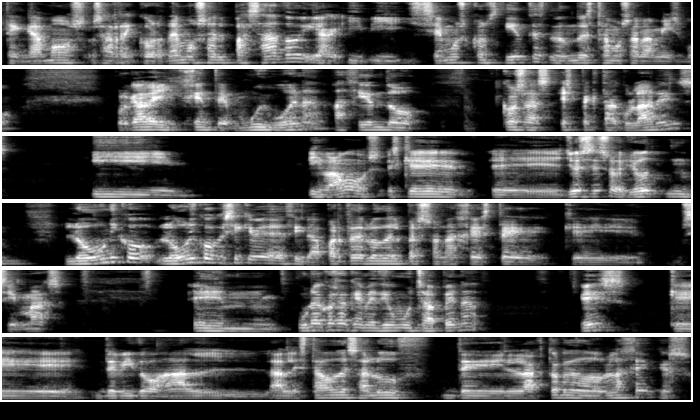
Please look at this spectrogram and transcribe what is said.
tengamos, o sea, recordemos el pasado y, seamos conscientes de dónde estamos ahora mismo. Porque ahora hay gente muy buena haciendo cosas espectaculares y, y vamos, es que eh, yo es eso, yo lo único, lo único que sí que voy a decir, aparte de lo del personaje este, que sin más, Em, una cosa que me dio mucha pena es que debido al, estado de salud del actor de doblaje, que es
